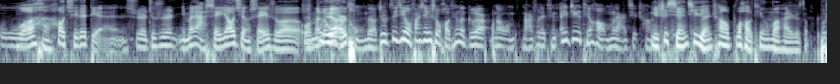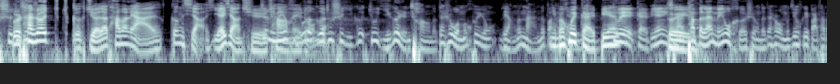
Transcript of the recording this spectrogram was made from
我很好奇的点是，就是你们俩谁邀请谁说我们录个而同的，就是最近我发现一首好听的歌，那我们拿出来听，哎，这个挺好，我们俩一起唱。你是嫌弃原唱不好听吗？还是怎么？不是不是，他说觉觉得他们俩更想也想去这里面有唱那种很多的歌就是一个就一个人唱的，但是我们会用两个男的把你们会改编，对改编一下他，本来没有和声的，但是我们就会把它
